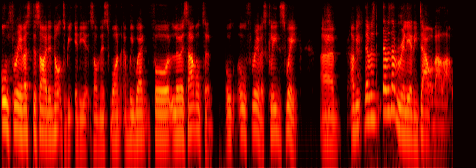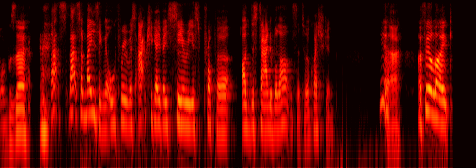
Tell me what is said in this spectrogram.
all three of us decided not to be idiots on this one, and we went for Lewis Hamilton. All, all three of us, clean sweep. Um, I mean, there was there was never really any doubt about that one, was there? That's that's amazing that all three of us actually gave a serious, proper, understandable answer to a question. Yeah, I feel like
